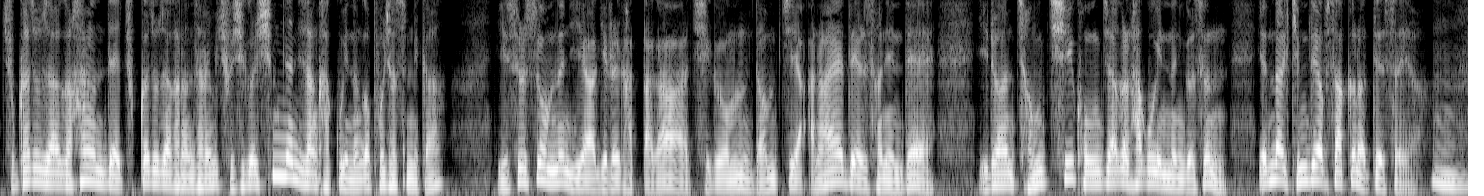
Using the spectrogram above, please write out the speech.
주가 조작을 하는데 주가 조작하는 사람이 주식을 10년 이상 갖고 있는 거 보셨습니까? 있을 수 없는 이야기를 갖다가 지금 넘지 않아야 될 선인데 이러한 정치 공작을 하고 있는 것은 옛날 김대엽 사건 어땠어요? 음.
